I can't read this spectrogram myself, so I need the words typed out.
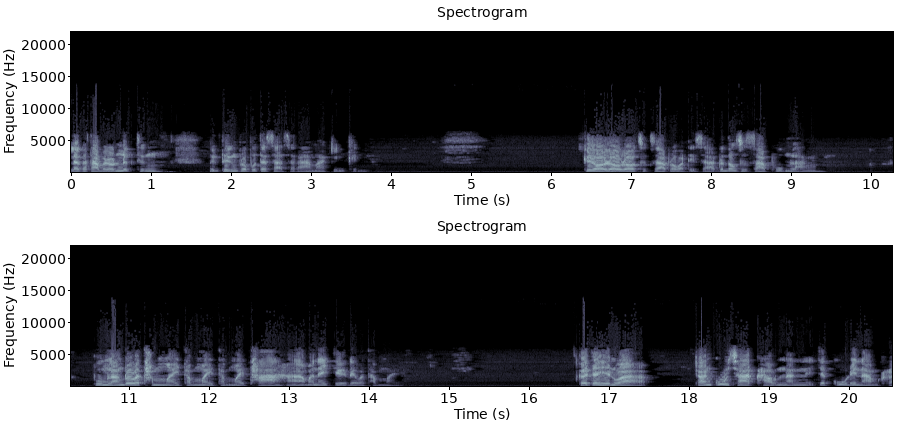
แล้วก็ทำให้เรานึกถึง นึกถึงพระพุทธศาสนามากยิ่งขึ้น คือเราเราเราศึกษาประวัติศาสตร์เราต้องศึกษาภูมิหลัง ภูมิหลังด้วยว่าทำไมทำไมทำไมถาหามันให้เจอเลยว่าทำไม ก็จะเห็นว่าการกู้ชาติคราวนั้นเนี่ยจะกู้ในนามใคร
